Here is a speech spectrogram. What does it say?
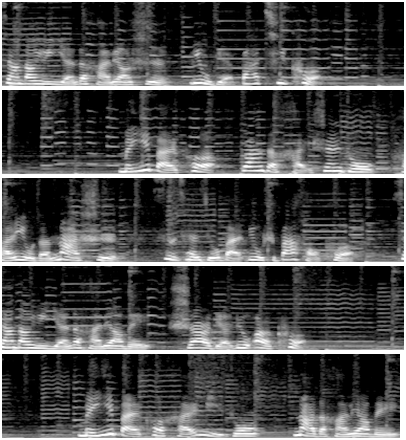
相当于盐的含量是六点八七克。每一百克干的海参中含有的钠是四千九百六十八毫克，相当于盐的含量为十二点六二克。每一百克海米中，钠的含量为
